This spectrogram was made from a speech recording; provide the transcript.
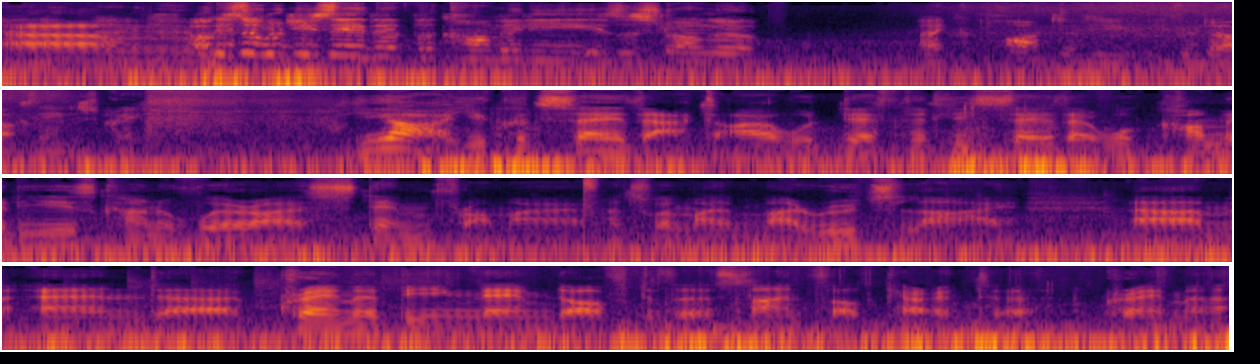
Uh, Um, okay, so would you say that the comedy is a stronger like part of you if your dog's name is Craig? Yeah, you could say that. I would definitely say that. Well, comedy is kind of where I stem from. I, that's where my, my roots lie. Um, and uh, Kramer being named after the Seinfeld character Kramer,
